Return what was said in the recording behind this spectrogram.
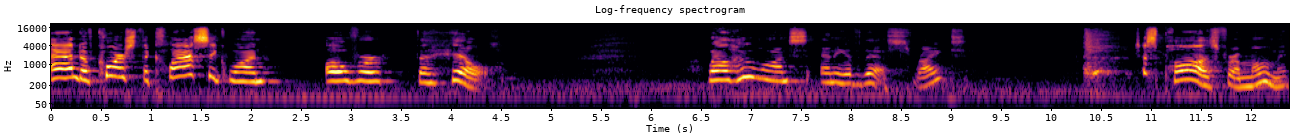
and of course the classic one, over the hill. Well, who wants any of this, right? Just pause for a moment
